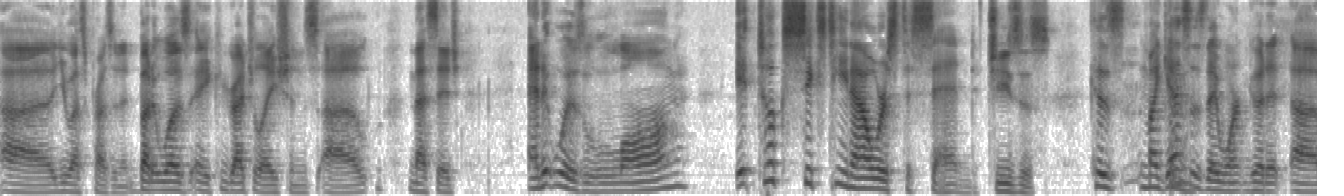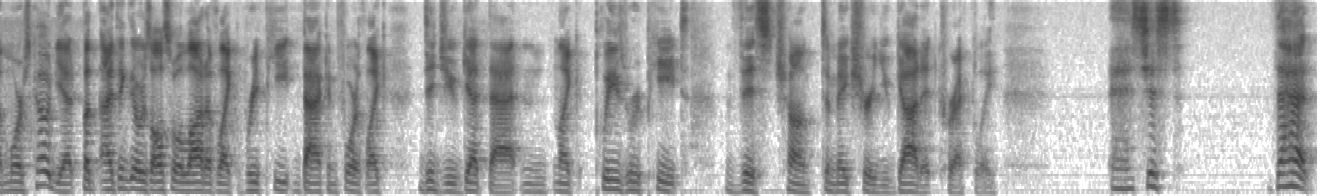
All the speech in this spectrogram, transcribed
uh US president, but it was a congratulations uh message and it was long. It took 16 hours to send Jesus. Because my guess is they weren't good at uh, Morse code yet, but I think there was also a lot of like repeat back and forth. Like, did you get that? And like, please repeat this chunk to make sure you got it correctly. And it's just that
